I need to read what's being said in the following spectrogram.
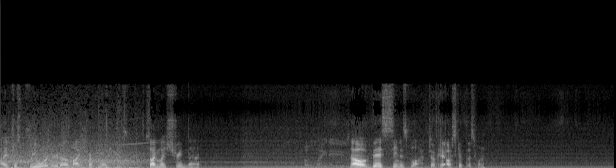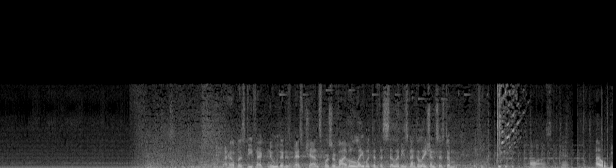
I just pre-ordered uh, Minecraft Legends, so I might stream that. Oh, this scene is blocked. Okay, I'll skip this one. The helpless defect knew that his best chance for survival lay with the facility's ventilation system. If he Hold on a second. I will be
